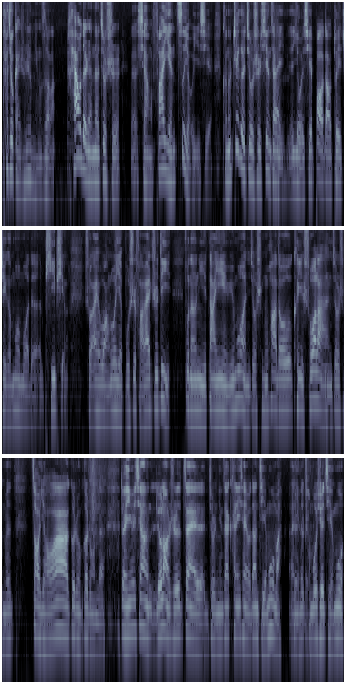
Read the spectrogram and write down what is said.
他就改成这个名字了。还有的人呢，就是呃想发言自由一些，可能这个就是现在有一些报道对这个陌陌的批评，说哎，网络也不是法外之地，不能你大隐隐于墨，你就什么话都可以说了，就什么。造谣啊，各种各种的，对，因为像刘老师在，就是您在看理想有档节目嘛，呃，您的传播学节目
